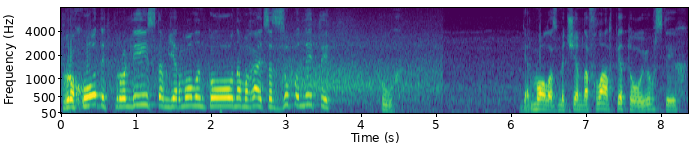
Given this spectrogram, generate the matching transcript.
Проходить, проліз там Ярмоленко намагається зупинити. Фух. Ярмола з м'ячем на фланг п'ятою встиг.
